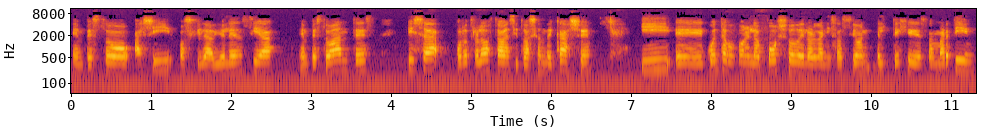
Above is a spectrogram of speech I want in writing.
empezó allí o si la violencia empezó antes. Ella, por otro lado, estaba en situación de calle y eh, cuenta con el apoyo de la organización El Teje de San Martín.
